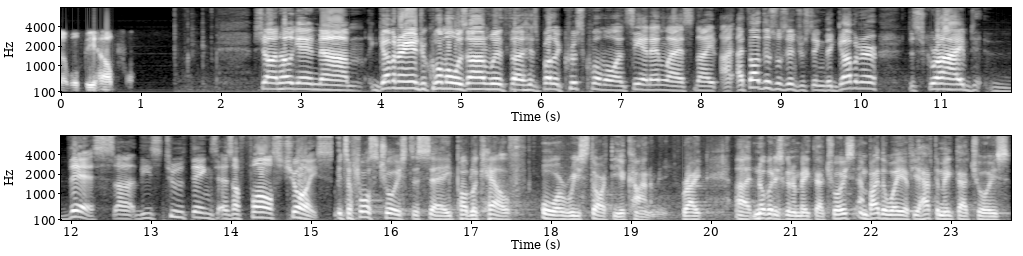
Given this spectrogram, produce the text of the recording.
that will be helpful. Sean Hogan, um, Governor Andrew Cuomo was on with uh, his brother Chris Cuomo on CNN last night. I, I thought this was interesting. The governor described this, uh, these two things, as a false choice. It's a false choice to say public health or restart the economy, right? Uh, nobody's going to make that choice. And by the way, if you have to make that choice,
